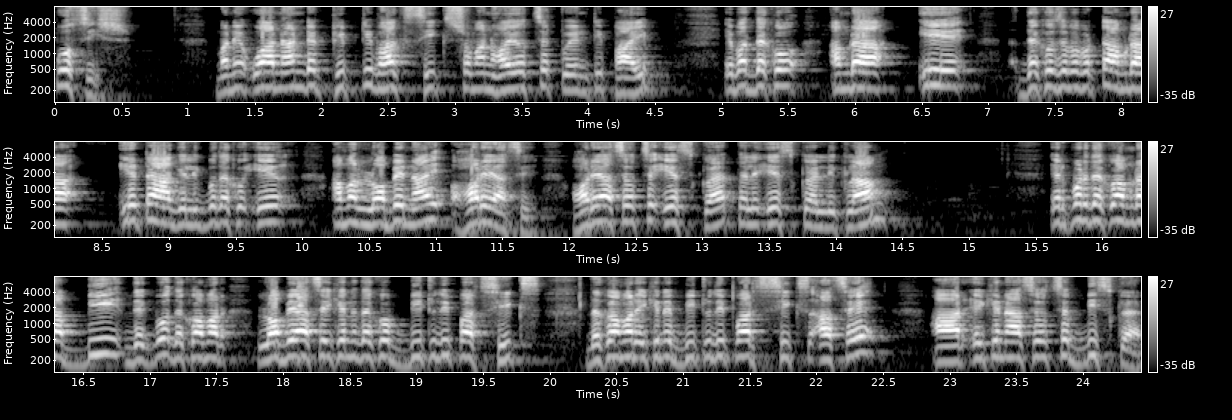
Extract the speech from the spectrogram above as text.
পঁচিশ। মানে ওয়ান হান্ড্রেড ফিফটি ভাগ সিক্স সমান হয় হচ্ছে টোয়েন্টি ফাইভ এবার দেখো, আমরা এ দেখো যে ব্যাপারটা, আমরা এটা আগে লিখব। দেখো, এ আমার লবে নাই, হরে আছে। হরে আছে হচ্ছে এ স্কোয়ার, তাহলে এ স্কোয়ার লিখলাম। এরপরে দেখো, আমরা বি দেখব। দেখো, আমার লবে আছে এখানে, দেখো, b to the power six. দেখো, আমার এখানে b to the power six আছে, আর এখানে আছে হচ্ছে বি স্কোয়ার।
